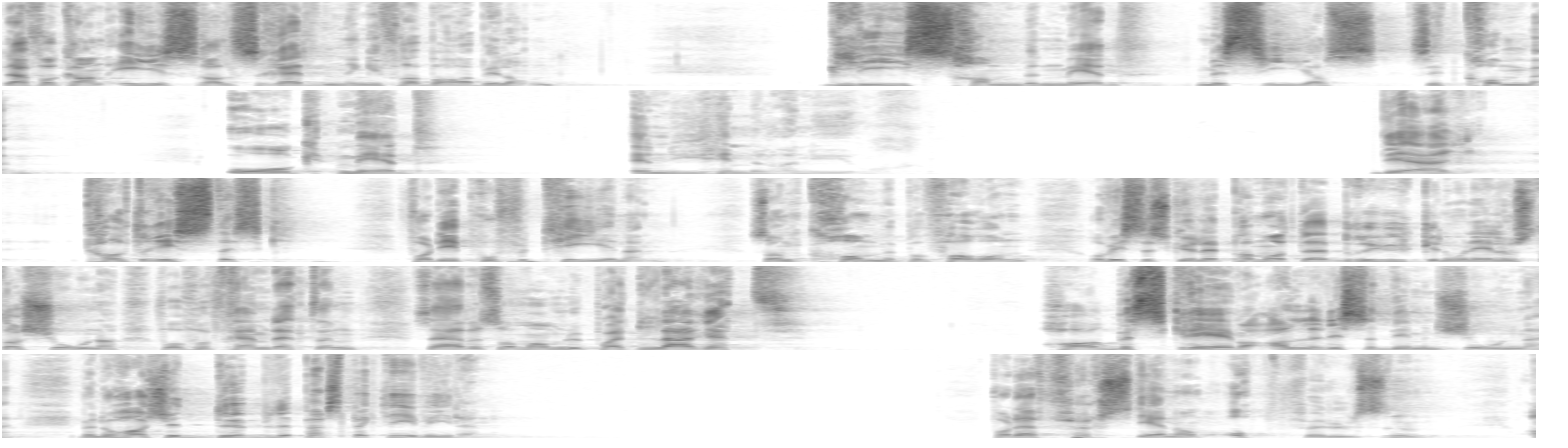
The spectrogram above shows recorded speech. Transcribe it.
Derfor kan Israels redning fra Babylon gli sammen med Messias sitt komme og med en ny himmel og en ny jord. Det er karakteristisk for de profetiene som kommer på forhånd. Og Hvis jeg skulle på en måte bruke noen illustrasjoner for å få frem dette, så er det som om du på et lerret har beskrevet alle disse dimensjonene, men du har ikke dybdeperspektivet i den. For det er først gjennom oppfyllelsen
